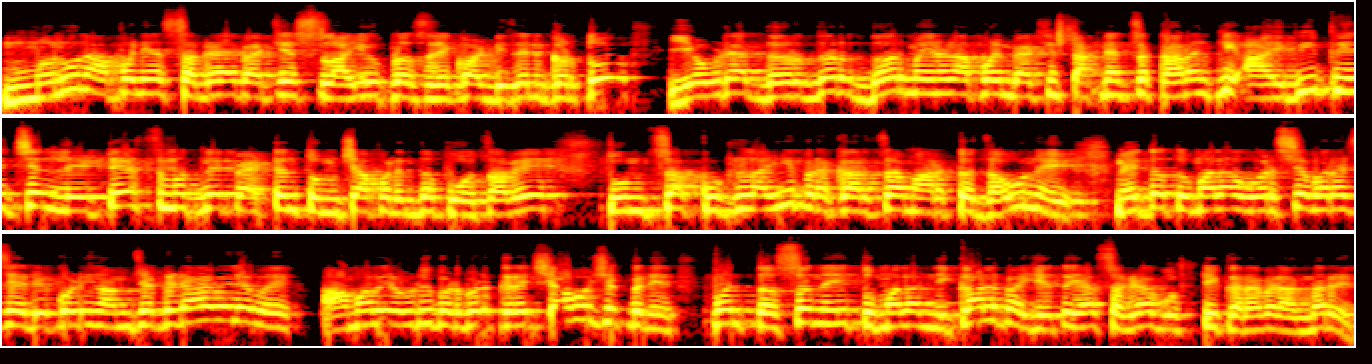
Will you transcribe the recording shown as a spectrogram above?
म्हणून आपण या सगळ्या batches live plus record design करतो. एवढ्या दर दर दर महिन्याला आपण बॅचेस टाकण्याचं कारण की आयबीपीएस चे लेटेस्ट मधले पॅटर्न तुमच्यापर्यंत पोहोचावे. तुमचा कुठलाही प्रकारचा मार्क जाऊ नये. नाही तर तुम्हाला वर्षभराचे रेकॉर्डिंग आमच्याकडे अवेलेबल आहे. आम्हाला एवढी बडबड करायची आवश्यकता नाही. पण तसं नाही तुम्हाला निकाल पाहिजे. तर या सगळ्या गोष्टी कराव्या लागणार आहेत.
